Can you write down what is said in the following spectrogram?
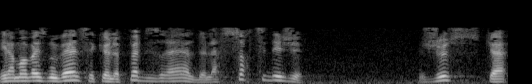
Et la mauvaise nouvelle, c'est que le peuple d'Israël, de la sortie d'Égypte jusqu'à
